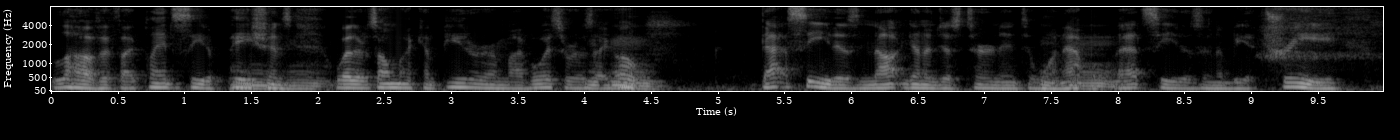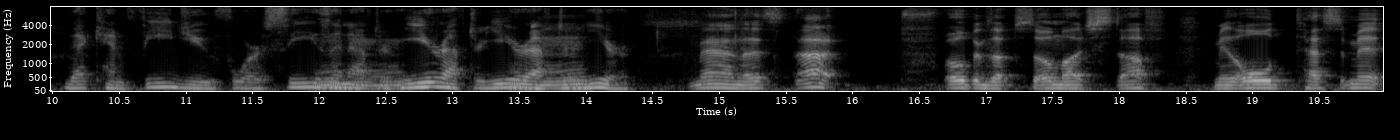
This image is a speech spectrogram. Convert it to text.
love, if I plant a seed of patience, Mhm. whether it's on my computer or my voice, or it's like, oh, Mhm. that seed is not going to just turn into one apple. Mhm. That seed is going to be a tree that can feed you for season after Mhm. year after year after Mhm. year. Man, that's that opens up so much stuff. I mean, the Old Testament,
